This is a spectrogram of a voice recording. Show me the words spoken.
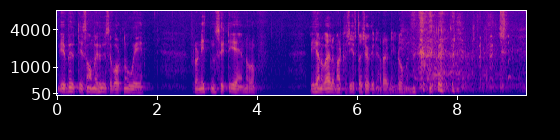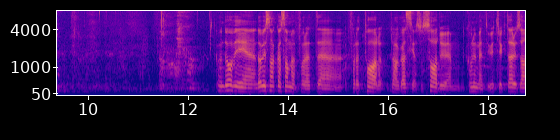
Vi har bodd i samme huset vårt nå i, fra 1971. og Vi har nå vel å merke skifta kjøkkeninnredning, da, men Da vi, da vi snakka sammen for et, eh, for et, par dager siden, så du, eh, kom du med et uttrykk der du sa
